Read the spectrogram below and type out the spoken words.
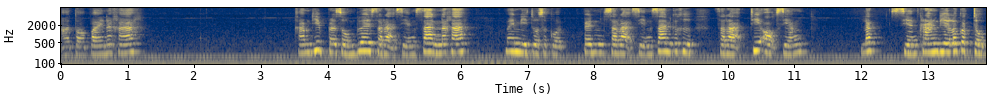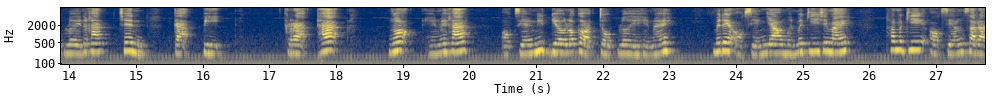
อ่า ต่อไปนะคะคำที่ผสมด้วยสระเสียงสั้นนะคะ ไม่มีตัวสะกดเป็นสระเสียงสั้นก็คือ สระที่ออกเสียงและเสียงครั้งเดียวแล้วก็จบเลยนะคะ เช่น กะปิ กระทะ เงาะ เห็นไหมคะ ออกเสียงนิดเดียวแล้วก็จบเลย เห็นไหม ไม่ได้ออกเสียงยาวเหมือนเมื่อกี้ใช่ไหม ถ้าเมื่อกี้ออกเสียงสระ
